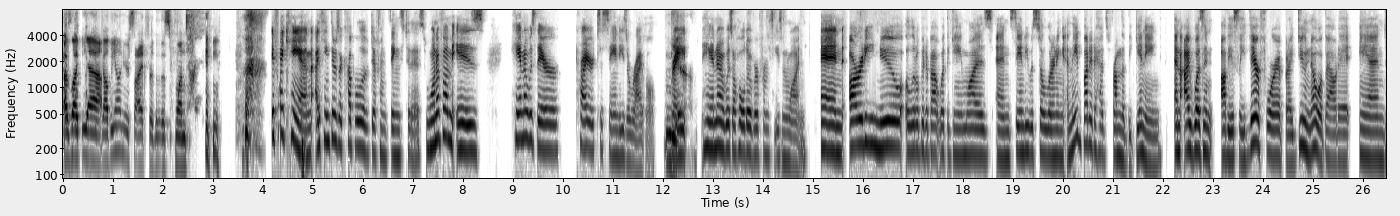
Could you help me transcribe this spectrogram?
I was like, yeah, I'll be on your side for this one time. If I can, I think there's a couple of different things to this. One of them is Hannah was there prior to Sandy's arrival, right? Hannah was a holdover from season one and already knew a little bit about what the game was, and Sandy was still learning, and they butted heads from the beginning. And I wasn't obviously there for it, but I do know about it. And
